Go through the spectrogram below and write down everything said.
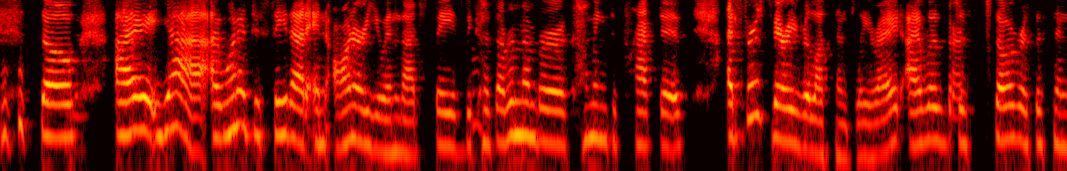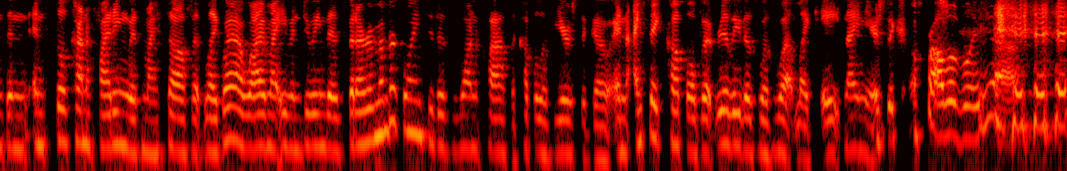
so i yeah i wanted to say that and honor you in that space oh. because i remember coming to practice at first very reluctantly right i was sure. just so resistant and, and still kind of fighting with myself at like wow why am i even doing this? But i remember going to this one class a couple of years ago and i say couple but really this was what like eight nine years ago? Probably yeah.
